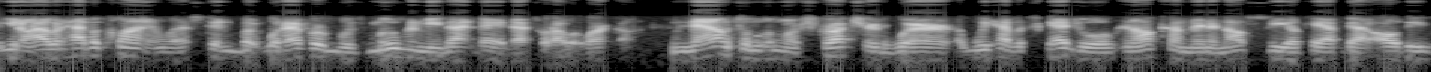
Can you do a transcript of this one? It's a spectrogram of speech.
You know, I would have a client list, and but whatever was moving me that day, that's what I would work on. Now it's a little more structured where we have a schedule and I'll come in and I'll see, okay, I've got all these,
